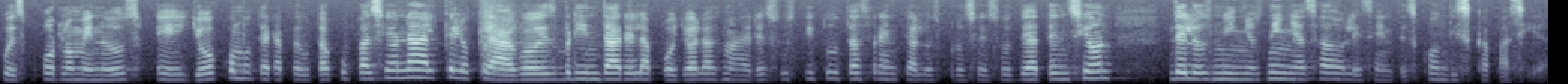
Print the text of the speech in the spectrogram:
pues por lo menos eh, yo como terapeuta ocupacional que lo que hago es brindar el apoyo a las madres sustitutas frente a los procesos de atención de los niños, niñas, adolescentes con discapacidad.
